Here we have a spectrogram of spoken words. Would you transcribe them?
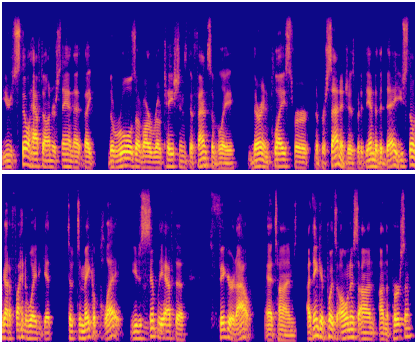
You still have to understand that, like, the rules of our rotations defensively they're in place for the percentages but at the end of the day you still got to find a way to get to, to make a play you just mm-hmm. simply have to figure it out at times i think it puts onus on on the person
